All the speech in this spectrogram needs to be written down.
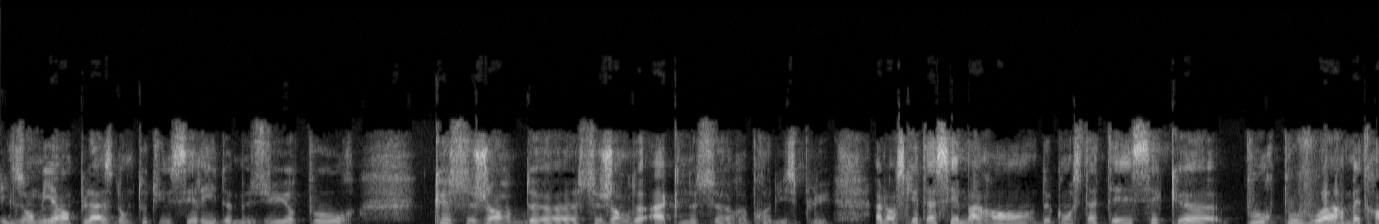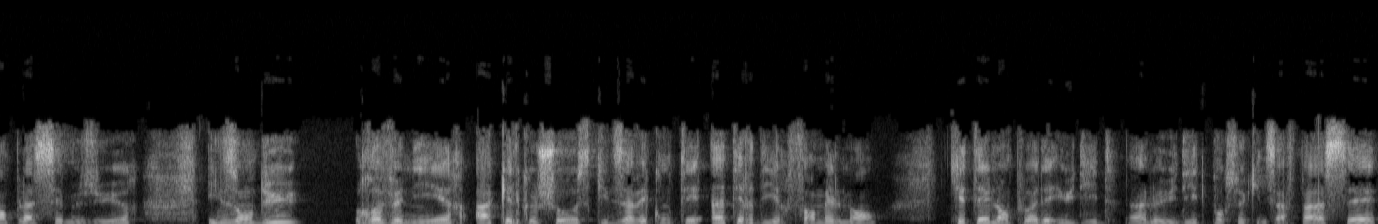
ils ont mis en place donc toute une série de mesures pour que ce genre de ce genre de hack ne se reproduise plus. Alors ce qui est assez marrant de constater, c'est que pour pouvoir mettre en place ces mesures, ils ont dû revenir à quelque chose qu'ils avaient compté interdire formellement, qui était l'emploi des UDID. Hein, le UDID, pour ceux qui ne savent pas, c'est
